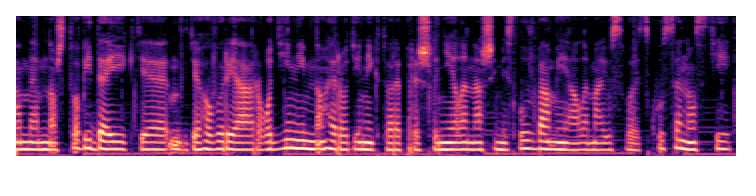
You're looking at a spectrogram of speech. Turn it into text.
Máme množstvo videí, kde, kde hovoria rodiny, mnohé rodiny, ktoré prešli nielen našimi službami, ale majú svoje skúsenosti.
